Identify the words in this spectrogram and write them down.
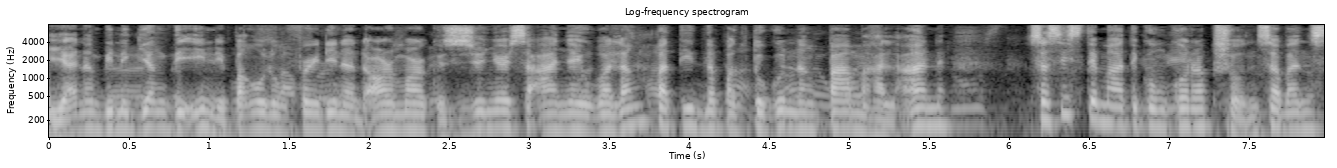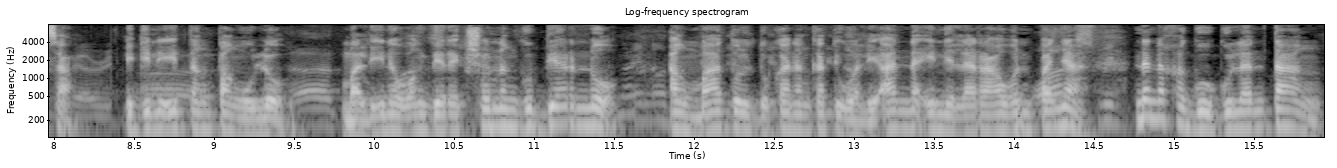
Yan ang binigyang diin ni Pangulong Ferdinand R. Marcos Jr. sa anyay walang patid na pagtugon ng pamahalaan sa sistematikong korupsyon sa bansa. Iginiit ng Pangulo, malinaw ang direksyon ng gobyerno, ang matuldukan ng katiwalian na inilarawan pa niya na nakagugulantang.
